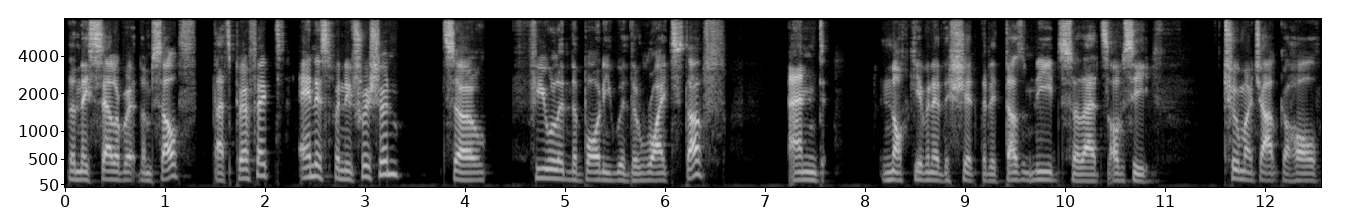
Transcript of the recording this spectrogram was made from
than they celebrate themselves, that's perfect. N is for nutrition, so fueling the body with the right stuff, and not giving it the shit that it doesn't need. So that's obviously too much alcohol,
